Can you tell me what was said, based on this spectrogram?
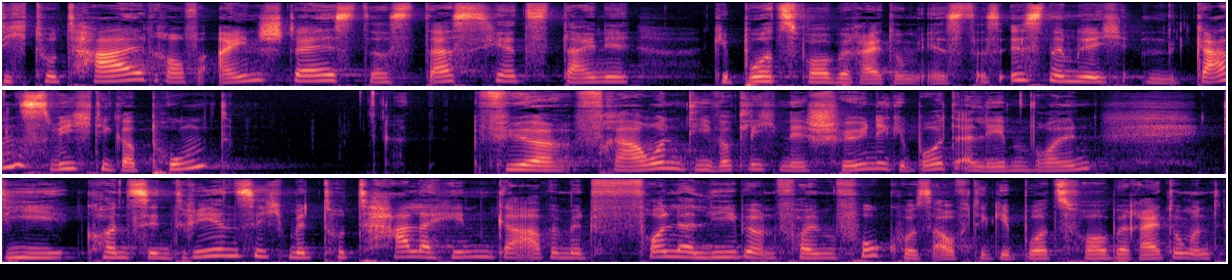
dich total darauf einstellst, dass das jetzt deine Geburtsvorbereitung ist. Das ist nämlich ein ganz wichtiger Punkt für Frauen, die wirklich eine schöne Geburt erleben wollen. Die konzentrieren sich mit totaler Hingabe, mit voller Liebe und vollem Fokus auf die Geburtsvorbereitung und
